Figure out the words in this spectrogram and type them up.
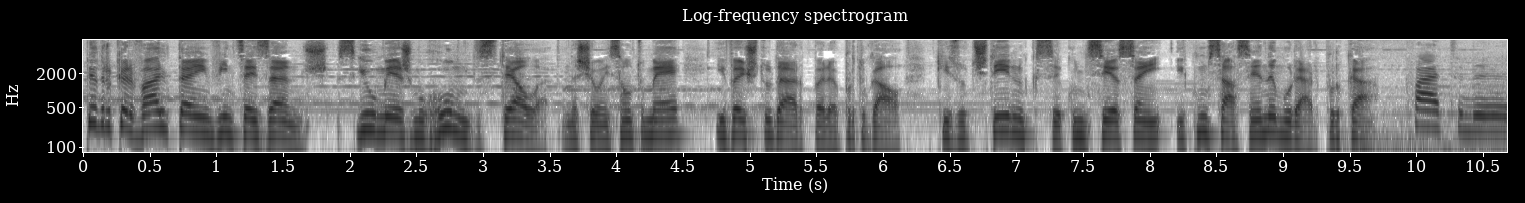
Pedro Carvalho tem 26 anos, seguiu o mesmo rumo de Stella, nasceu em São Tomé e veio estudar para Portugal. Quis o destino que se conhecessem e começassem a namorar por cá. O fato de,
